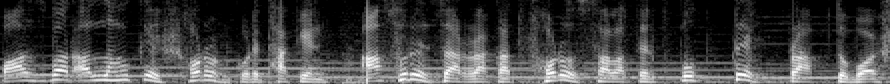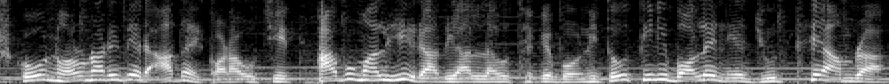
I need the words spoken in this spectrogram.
পাঁচবার আল্লাহকে স্মরণ করে থাকেন। আসরে চার রাকাত ফরজ সালাতের প্রত্যেক প্রাপ্তবয়স্ক নরনারীদের আদায় করা উচিত। আবু মালহি রাদি আল্লাহ থেকে বর্ণিত, তিনি বলেন, এ যুদ্ধে আমরা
